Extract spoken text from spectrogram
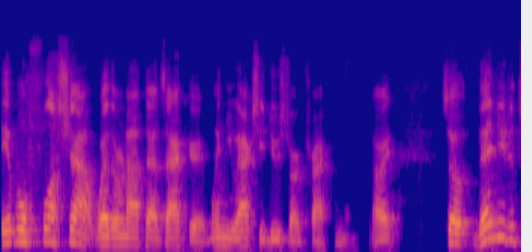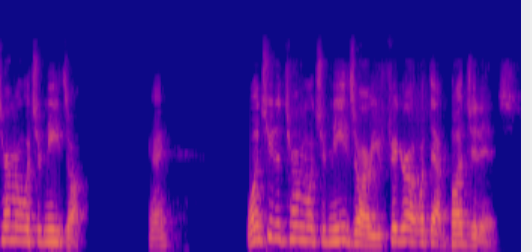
It will flush out whether or not that's accurate when you actually do start tracking them. All right. So then you determine what your needs are. Okay. Once you determine what your needs are, you figure out what that budget is,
